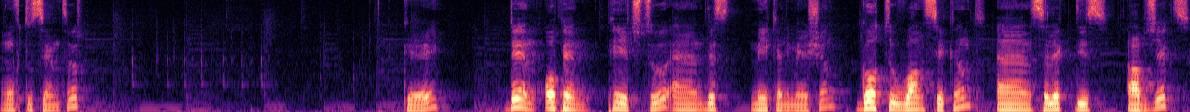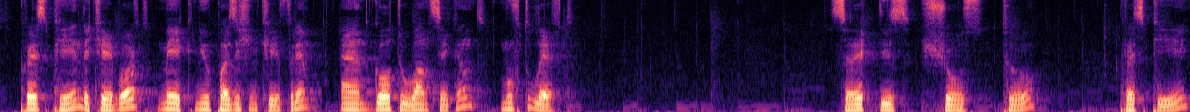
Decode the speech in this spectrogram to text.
Move to center. Okay then open page 2 and let's make animation. Go to one second and select these objects press p in the keyboard. Make new position keyframe and go to one second. Move to left. Select this shows 2 press p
